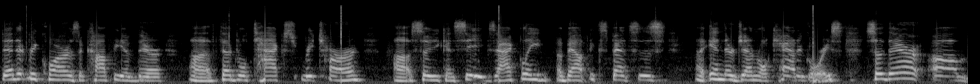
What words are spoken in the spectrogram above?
Then it requires a copy of their uh, federal tax return. Uh, so you can see exactly about expenses uh, in their general categories. So they're um,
